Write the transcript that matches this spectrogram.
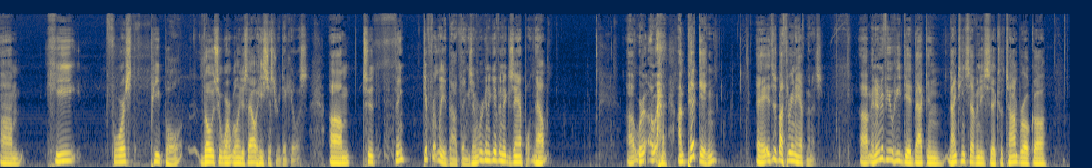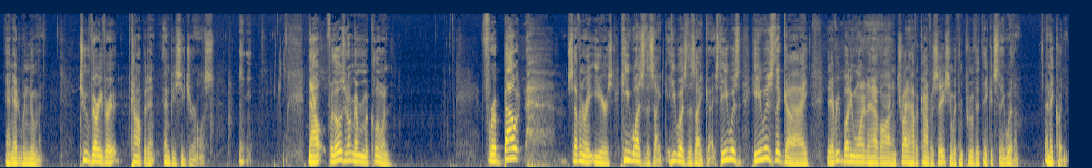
Um, he forced people, those who weren't willing to say, "Oh, he's just ridiculous," um, to think differently about things. And we're going to give an example now. Uh, we're I'm picking. A, it's about three and a half minutes um, an interview he did back in 1976 with Tom Brokaw and Edwin Newman, two very, very competent NBC journalists. now, for those who don't remember McLuhan, for about seven or eight years, he was the zeit, he was the zeitgeist. He was he was the guy that everybody wanted to have on and try to have a conversation with and prove that they could stay with him, and they couldn't.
